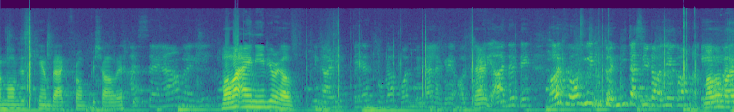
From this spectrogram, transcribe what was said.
My mom just came back from Peshawar. Mama, I need your help. Regarding मेरा थोड़ा बहुत गंदा लग रहा है और तुम्हारी आदत है हर व्लॉग में गंदी तस्वीर डालने का। मामा मैं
